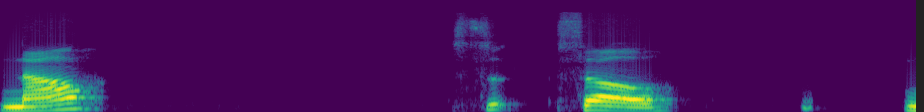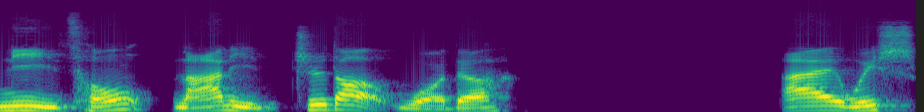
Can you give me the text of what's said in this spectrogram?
now? So, so 你从哪里知道我的 I wish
